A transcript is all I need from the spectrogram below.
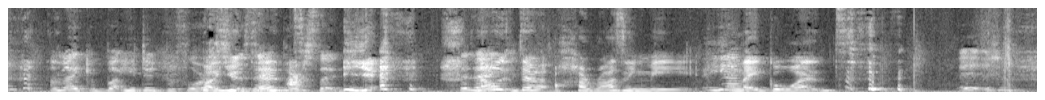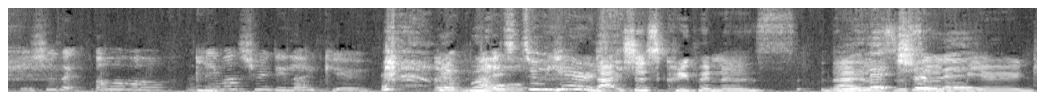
I'm like, but you did before. But it's you the same person. Yeah. now like- they're harassing me. Yeah. Like what? It, she, she like, oh, they must really like you. I'm like, bro, No, it's two years. That's just creepiness. That is just so weird.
